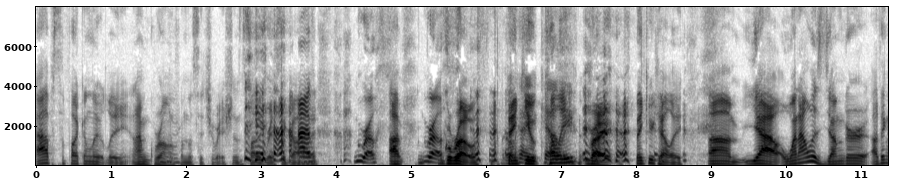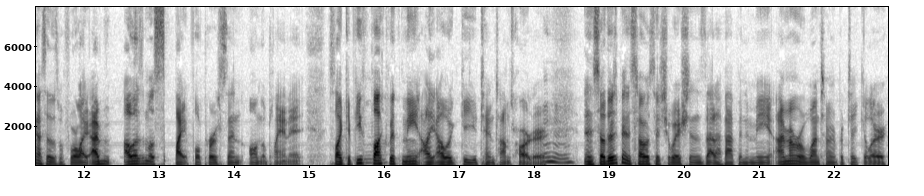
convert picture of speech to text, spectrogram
Absolutely. And I'm grown Mm-hmm. from the situations by the grace of God. Growth. Uh, Growth. Growth. Thank Okay, you, Kelly. Kelly. right. Thank you, Kelly. Um, yeah, when I was younger, I think I said this before. Like, I I was the most spiteful person on the planet. So, like, if you fucked with me, I I would get you ten times harder. And so, there's been several situations that have happened to me. I remember one time in particular.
